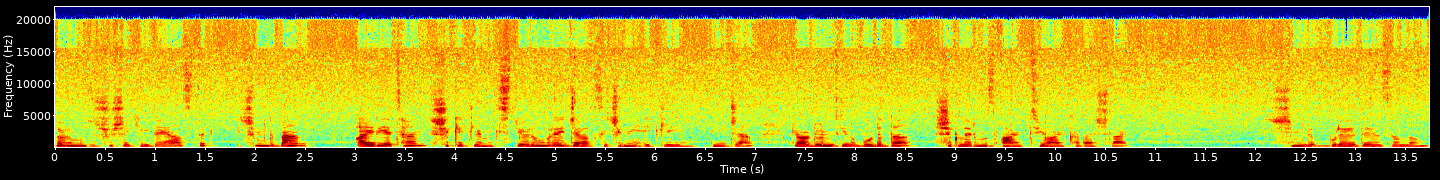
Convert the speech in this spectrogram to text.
Sorumuzu şu şekilde yazdık. Şimdi ben ayrıyeten şık eklemek istiyorum. Buraya cevap seçeneği ekleyin diyeceğim. Gördüğünüz gibi burada da şıklarımız artıyor arkadaşlar. Şimdi buraya da yazalım.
